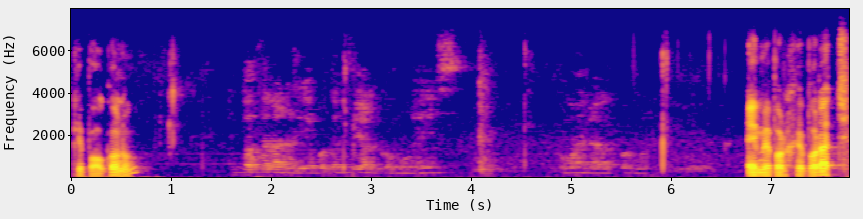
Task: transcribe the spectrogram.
Qué poco, ¿no? entonces la energía potencial como es ¿cómo era la fórmula? M por G por H.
